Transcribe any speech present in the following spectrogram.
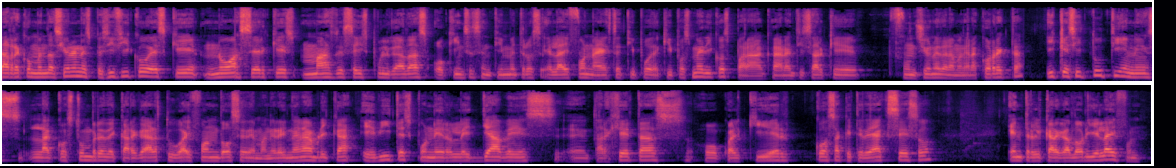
La recomendación en específico es que no acerques más de 6 pulgadas o 15 centímetros el iPhone a este tipo de equipos médicos para garantizar que funcione de la manera correcta y que si tú tienes la costumbre de cargar tu iPhone 12 de manera inalámbrica, evites ponerle llaves, eh, tarjetas o cualquier cosa que te dé acceso entre el cargador y el iPhone.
